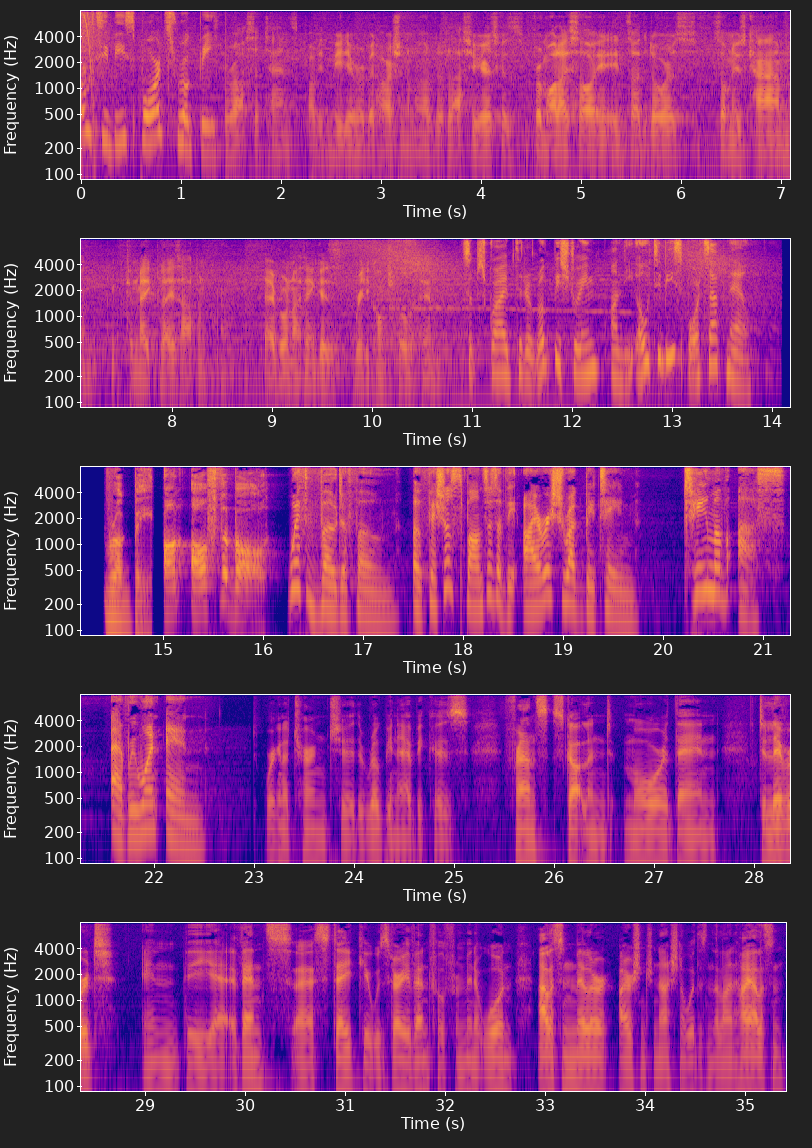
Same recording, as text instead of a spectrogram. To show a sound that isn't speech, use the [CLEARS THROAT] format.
OTB Sports Rugby. Ross at 10, probably the media were a bit harsh on him over the last few years because from what I saw inside the doors, someone who's calm and can make plays happen. And everyone, I think, is really comfortable with him. Subscribe to the rugby stream on the OTB Sports app now. Rugby on Off the Ball. With Vodafone, official sponsors of the Irish rugby team. Team of us. Everyone in. We're going to turn to the rugby now because France, Scotland more than delivered in the uh, events uh, stake. It was very eventful from minute one. Alison Miller, Irish international, with us in the line. Hi, Alison.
